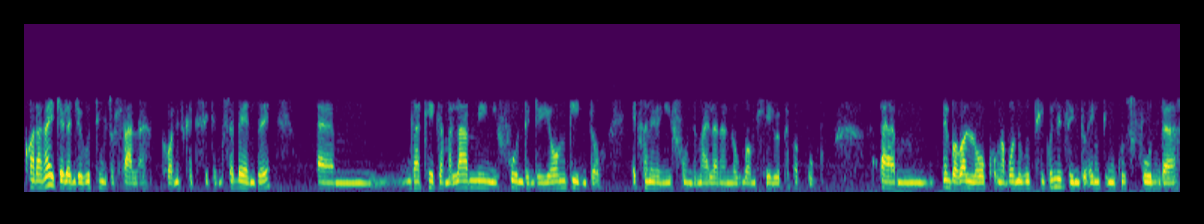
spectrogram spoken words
khona ngayitshela nje ukuthi ngizohlala khona isikhathi side ngisebenze. Um ngakhe igama lami ngifunde nje yonke into ekufanele ngiyifunde mayelana nokuba umhleli wephepha book. Um emva kwalokho ngabona ukuthi kunezinto engidinga ukuzifunda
